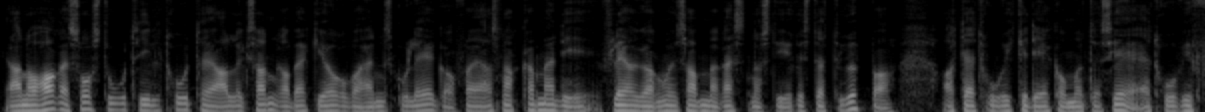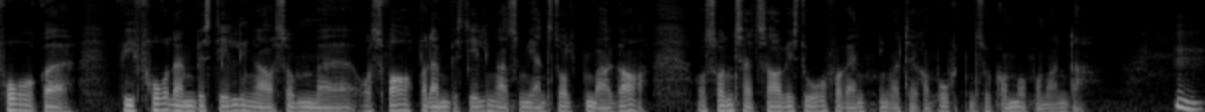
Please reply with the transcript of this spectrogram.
Ja, nå har jeg så stor tiltro til Alexandra Bech Gjørv og hennes kolleger, for jeg har snakka med de flere ganger sammen med resten av styret i støttegruppa, at jeg tror ikke det kommer til å skje. Jeg tror vi får, eh, vi får den bestillinga eh, og svar på den bestillinga som Jens Stoltenberg ga. Og sånn sett så har vi store forventninger til rapporten som kommer på mandag. Mm.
